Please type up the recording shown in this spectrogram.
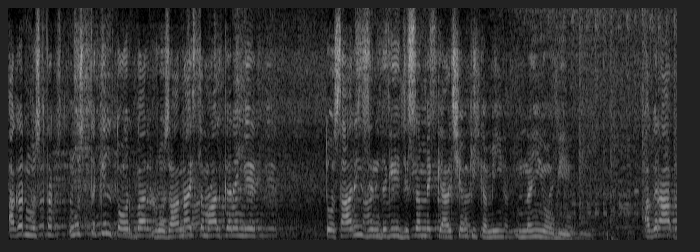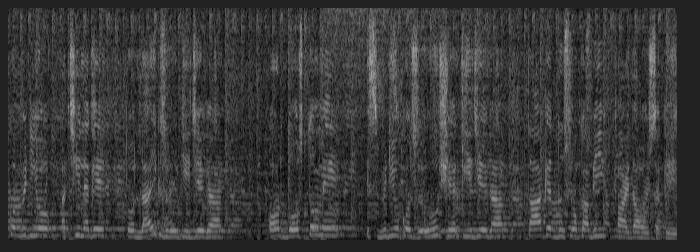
اگر مستقل طور پر روزانہ استعمال کریں گے، تو ساری زندگی جسم میں کیلشیم کی کمی نہیں ہوگی۔ اگر آپ کو ویڈیو اچھی لگے، تو لائک ضرور کیجیے گا۔ اور دوستوں میں اس ویڈیو کو ضرور شیئر کیجیے گا تاکہ دوسروں کا بھی فائدہ ہو سکے۔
